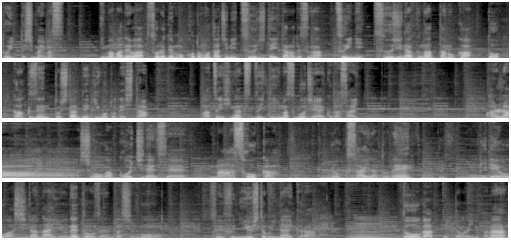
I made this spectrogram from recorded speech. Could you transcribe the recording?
と言ってしまいます。今まではそれでも子供たちに通じていたのですがついに通じなくなったのかと愕然とした出来事でした。暑い日が続いています。ご自愛ください。あらー小学校1年生。まあそうかか。6歳だとね。そうですね。ビデオは知らないよね。当然だしもうそういうふうに言う人もいないから、うん、動画って言った方がいいのかな、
